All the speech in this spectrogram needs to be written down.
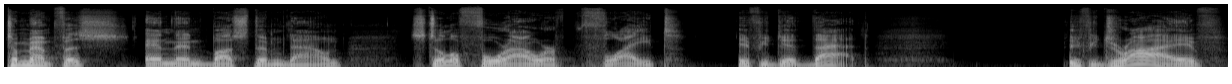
to Memphis and then bus them down. Still a four hour flight if you did that. If you drive,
